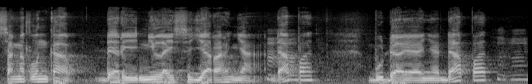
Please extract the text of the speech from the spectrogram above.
sangat lengkap dari nilai sejarahnya hmm. dapat, budayanya dapat, hmm.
